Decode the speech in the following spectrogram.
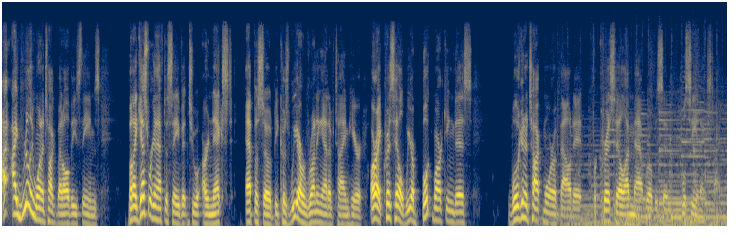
i, I really want to talk about all these themes but i guess we're to have to save it to our next episode because we are running out of time here. All right, Chris Hill, we are bookmarking this. We're going to talk more about it. For Chris Hill, I'm Matt Robison. We'll see you next time.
